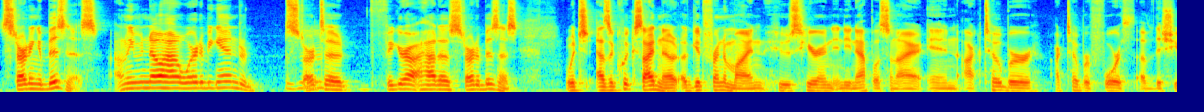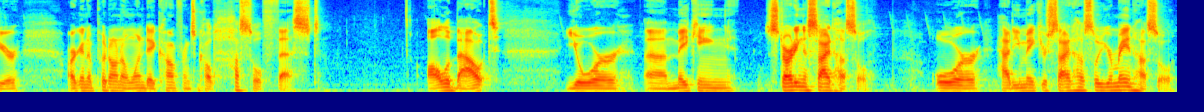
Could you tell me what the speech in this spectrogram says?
starting a business. I don't even know how where to begin to start to figure out how to start a business. Which, as a quick side note, a good friend of mine who's here in Indianapolis and I, in October, October 4th of this year, are going to put on a one day conference called Hustle Fest. All about your uh, making, starting a side hustle, or how do you make your side hustle your main hustle?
